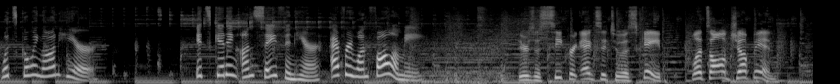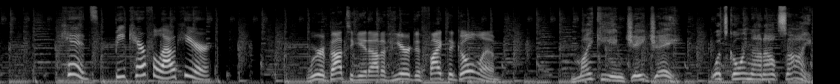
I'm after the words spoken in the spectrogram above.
What's going on here? It's getting unsafe in here. Everyone follow me. There's a secret exit to escape. Let's all jump in. Kids, be careful out here. We're about to get out of here to fight the golem. Mikey and JJ, what's going on outside?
